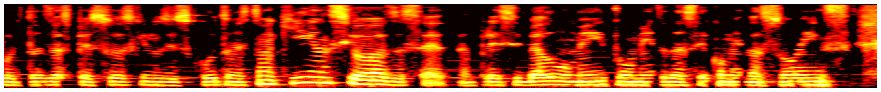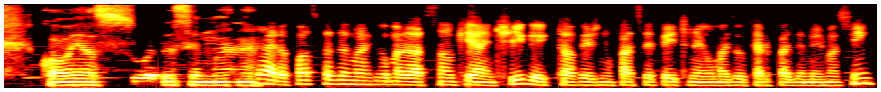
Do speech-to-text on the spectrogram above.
por todas as pessoas que nos escutam. Estão aqui ansiosos, Seta, para esse belo momento, o momento das recomendações. Qual é a sua da semana? Cara, eu posso fazer uma recomendação que é antiga e que talvez não faça efeito nenhum, mas eu quero fazer mesmo assim?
